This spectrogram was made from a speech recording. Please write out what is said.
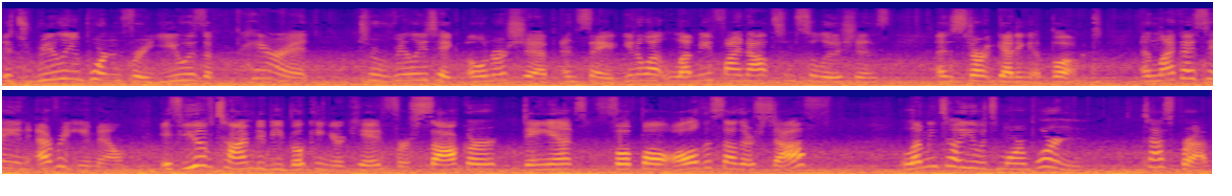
it's really important for you as a parent to really take ownership and say, you know what, let me find out some solutions and start getting it booked. And like I say in every email, if you have time to be booking your kid for soccer, dance, football, all this other stuff, let me tell you what's more important test prep.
